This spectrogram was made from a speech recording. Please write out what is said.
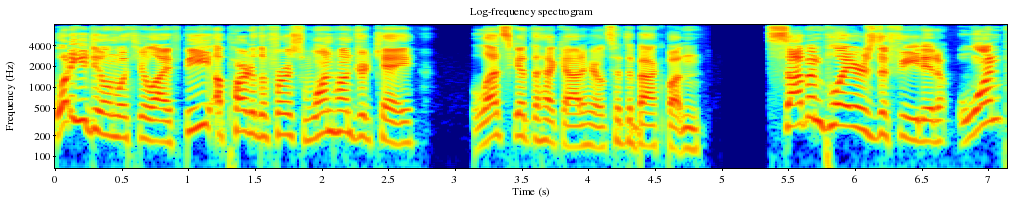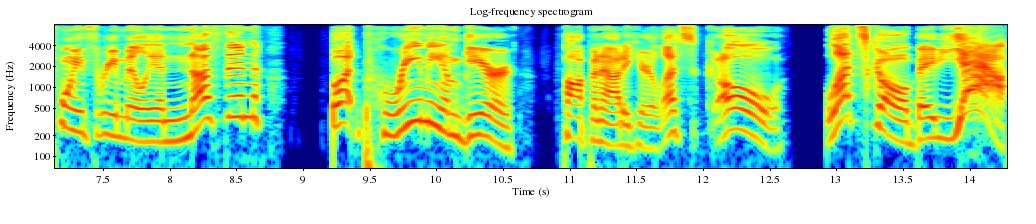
what are you doing with your life? Be a part of the first 100K. Let's get the heck out of here. Let's hit the back button. Seven players defeated, 1.3 million, nothing but premium gear popping out of here. Let's go. Let's go, baby. Yeah!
